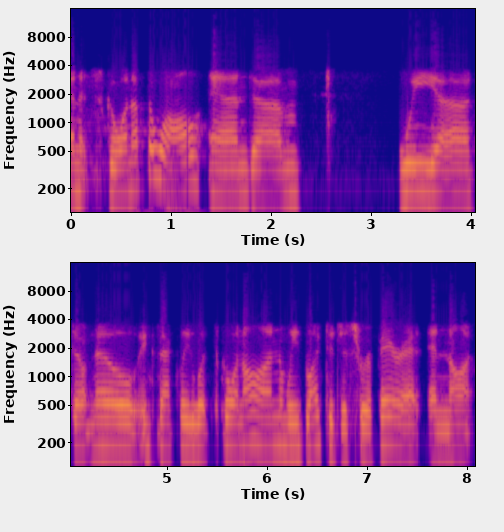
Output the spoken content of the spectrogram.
and it's going up the wall, and um, we uh, don't know exactly what's going on. We'd like to just repair it and not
